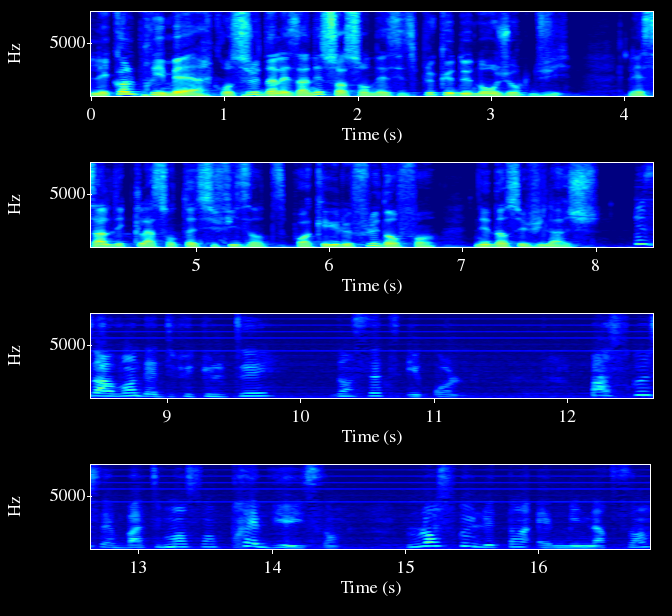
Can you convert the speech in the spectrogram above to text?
L'école primaire, construite dans les années 60, n'existe plus que de nom aujourd'hui. Les salles de classe sont insuffisantes pour accueillir le flux d'enfants nés dans ce village. Nous avons des difficultés dans cette école parce que ces bâtiments sont très vieillissants. Lorsque le temps est menaçant,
